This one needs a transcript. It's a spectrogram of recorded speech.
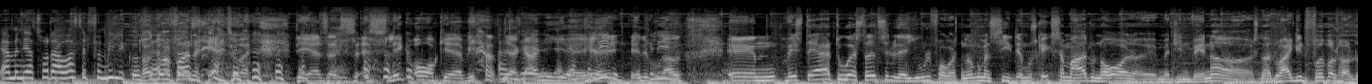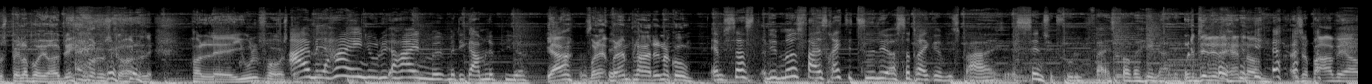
Ja, men jeg tror, der er jo også et familiegods. Nå, du har fået en, ja, du har, det er altså et, slikorgie, vi har, vi har gang i kan her i denne. Øhm, hvis det er, at du er afsted til øh, julefrokosten, nu kan man sige, det er måske ikke så meget, du når øh, med dine venner og sådan noget. Du har ikke dit fodboldhold, du spiller på i øjeblikket, hvor du skal holde, holde øh, julefrokost. Ej, men jeg har en jule. Jeg har en med, med de gamle piger. Ja, hvordan, hvordan plejer den at gå? Jamen, så, vi mødes faktisk rigtig tidligt, og så drikker vi bare sindssygt fuld, faktisk, for at være helt ærlig. Det er det, det handler om. Altså bare at være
